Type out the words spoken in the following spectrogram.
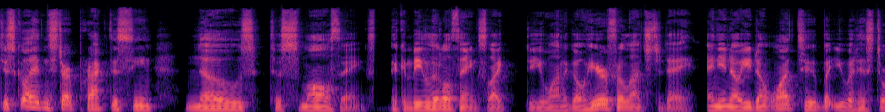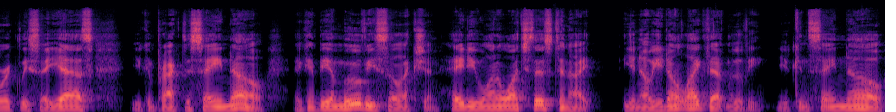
Just go ahead and start practicing no's to small things. It can be little things like, do you want to go here for lunch today? And you know you don't want to, but you would historically say yes. You can practice saying no. It can be a movie selection. Hey, do you want to watch this tonight? You know you don't like that movie. You can say no.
